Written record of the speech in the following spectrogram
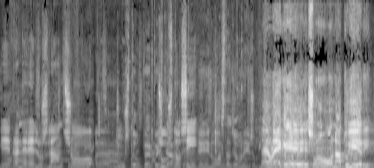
eh, prendere lo slancio eh, giusto per questa Giusto, sì. eh, nuova stagione Eh, non è che sono nato ieri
